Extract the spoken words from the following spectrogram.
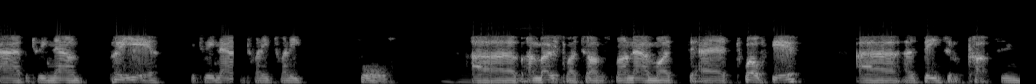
uh, between now and per year between now and 2024. Um, and most of my time, my now my uh, 12th year, uh, has been sort of cuts in,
